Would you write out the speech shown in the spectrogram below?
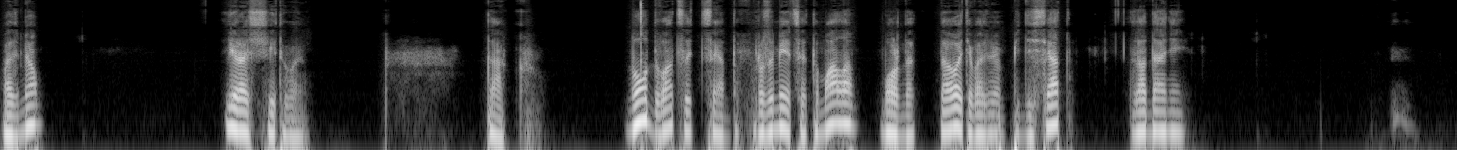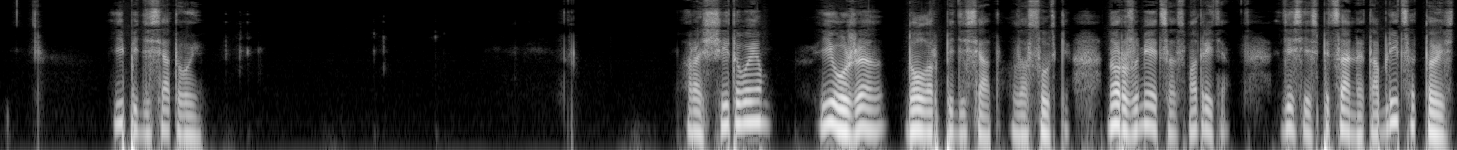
Возьмем и рассчитываем. Так, ну 20 центов. Разумеется, это мало. Можно, давайте возьмем 50 заданий. И 50 вы. Рассчитываем и уже доллар 50 за сутки. Но разумеется, смотрите, здесь есть специальная таблица, то есть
